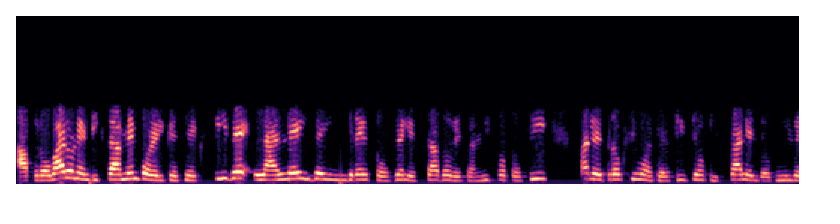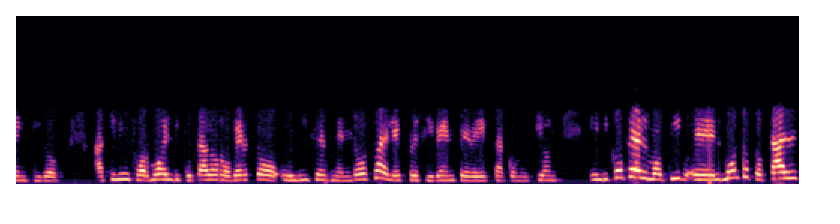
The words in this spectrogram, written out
aprobaron el dictamen por el que se expide la Ley de Ingresos del Estado de San Luis Potosí para el próximo ejercicio fiscal el 2022. Así lo informó el diputado Roberto Ulises Mendoza, el expresidente de esta comisión. Indicó que el motivo el monto total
